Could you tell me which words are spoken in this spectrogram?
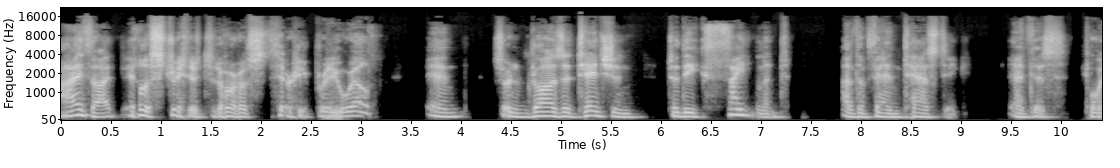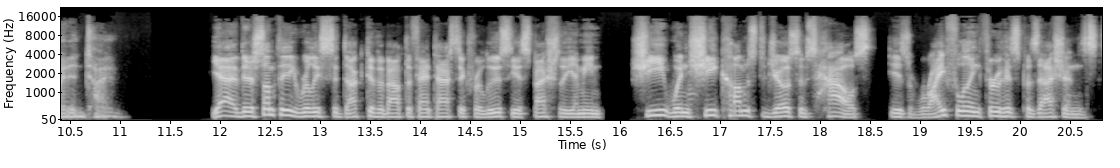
I thought illustrated Todorov's theory pretty well and sort of draws attention to the excitement of the fantastic at this point in time. Yeah, there's something really seductive about the fantastic for Lucy, especially. I mean, she, when she comes to Joseph's house, is rifling through his possessions,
